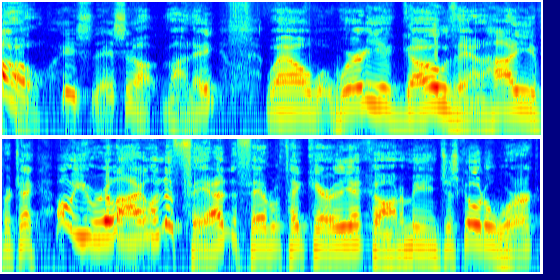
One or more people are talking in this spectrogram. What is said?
no, it's not money. Well, where do you go then? How do you protect? Oh, you rely on the Fed. The Fed will take care of the economy and just go to work,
